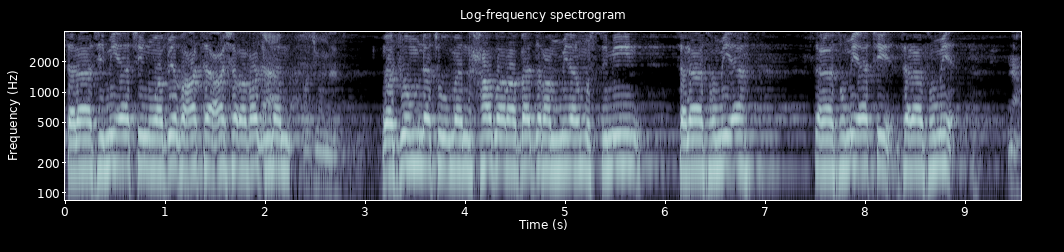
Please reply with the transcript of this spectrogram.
ثلاثمائة وبضعة عشر رجلا. نعم، وجملة. من حضر بدرا من المسلمين ثلاثمائة ثلاثمائة ثلاثمائة. نعم.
